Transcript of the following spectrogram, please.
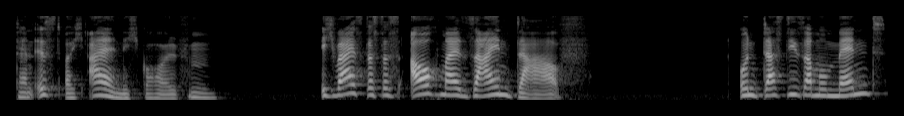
dann ist euch allen nicht geholfen. Ich weiß, dass das auch mal sein darf. Und dass dieser Moment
